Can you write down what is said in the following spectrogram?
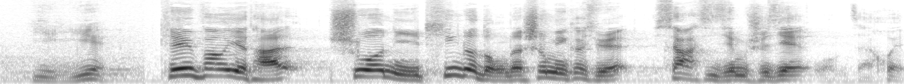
“影业”。天方夜谭，说你听得懂的生命科学。下期节目时间我们再会。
